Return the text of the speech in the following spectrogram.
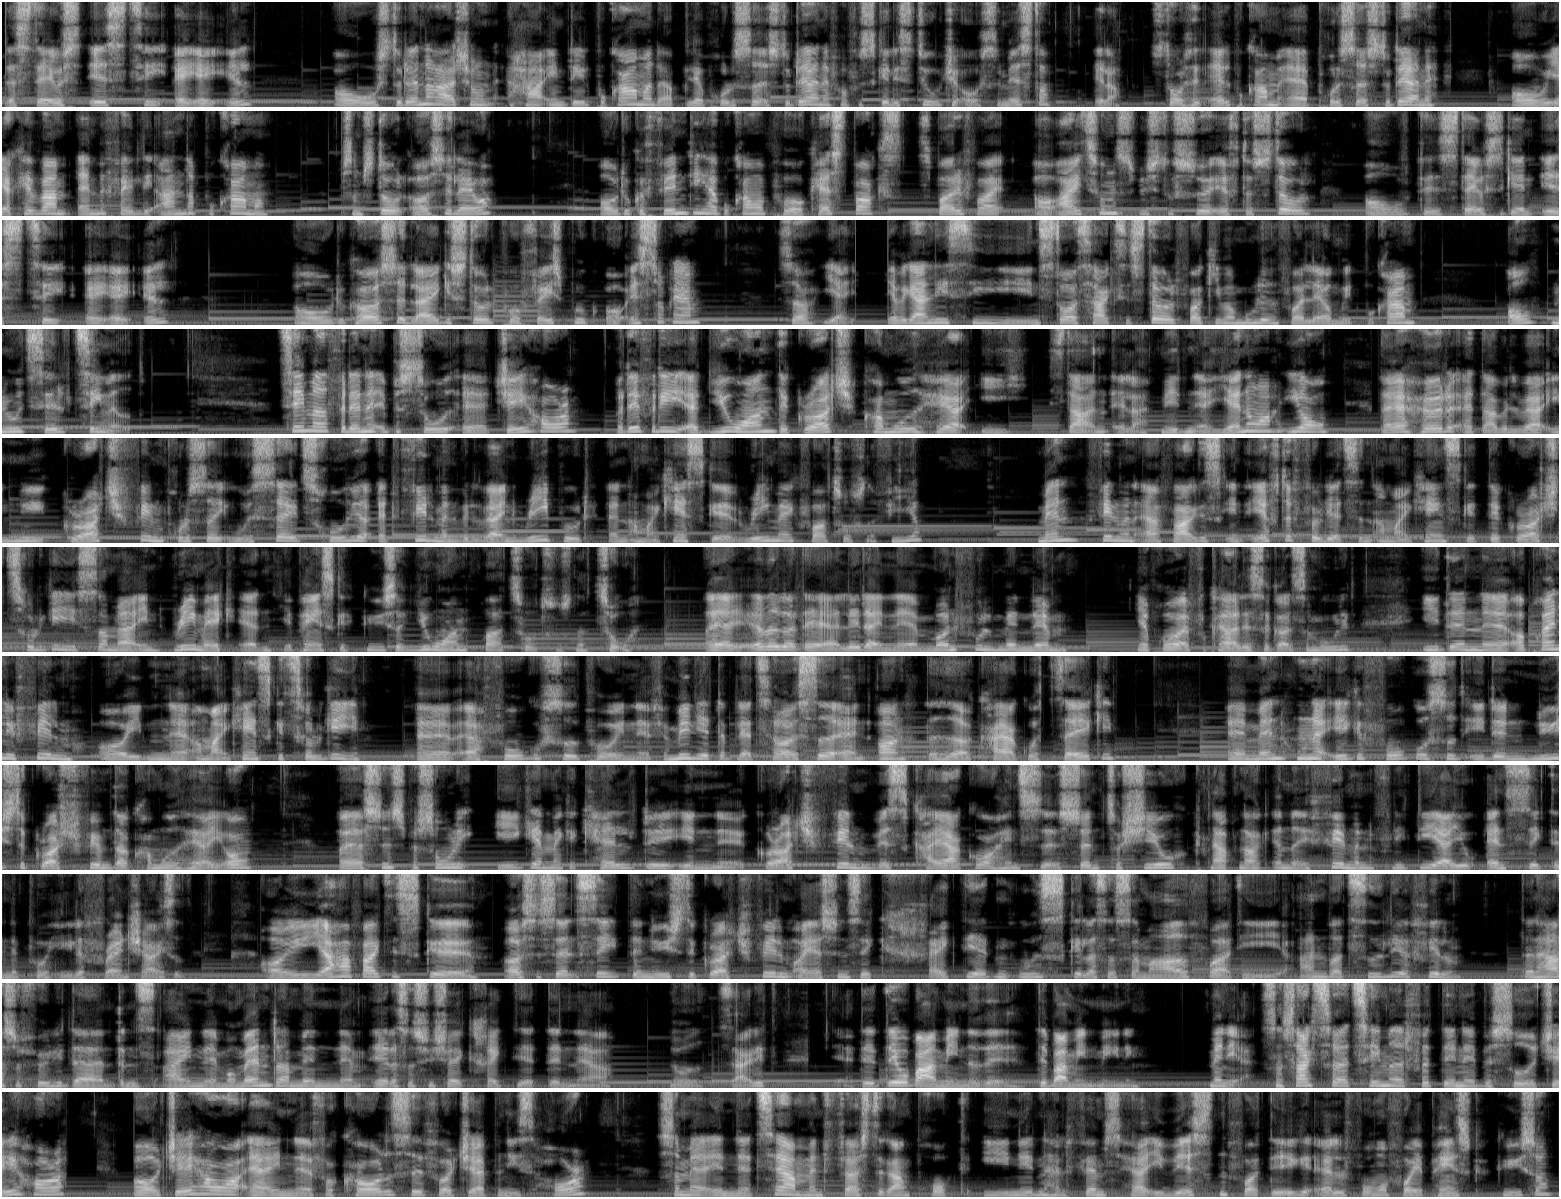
der staves S-T-A-A-L, og Studenterradioen har en del programmer, der bliver produceret af studerende fra forskellige studier og semester, eller stort set alle programmer er produceret af studerende, og jeg kan varmt anbefale de andre programmer, som Stål også laver. Og du kan finde de her programmer på Castbox, Spotify og iTunes, hvis du søger efter Stål, og det staves igen S-T-A-A-L. Og du kan også like Stål på Facebook og Instagram. Så ja, jeg vil gerne lige sige en stor tak til Stål for at give mig muligheden for at lave mit program. Og nu til temaet. Temaet for denne episode er J-horror, og det er fordi, at You Won The Grudge kom ud her i starten eller midten af januar i år. Da jeg hørte, at der ville være en ny Grudge-film produceret i USA, troede jeg, at filmen ville være en reboot af den amerikanske remake fra 2004. Men filmen er faktisk en efterfølger til den amerikanske The Grudge-trilogi, som er en remake af den japanske gyser Yuan fra 2002. Og jeg, jeg ved godt, det er lidt af en uh, mundfuld, men uh, jeg prøver at forklare det så godt som muligt. I den uh, oprindelige film og i den uh, amerikanske trilogi uh, er fokuset på en uh, familie, der bliver terroriseret af en ånd, der hedder Kayagosaki, Øh, Øh, men hun er ikke fokuset i den nyeste Grudge-film, der er kommet ud her i år. Og jeg synes personligt ikke, at man kan kalde det en øh, Grudge-film, hvis Kayako og hendes øh, søn Toshio knap nok er med i filmen, fordi de er jo ansigterne på hele franchiset. Og jeg har faktisk også selv set den nyeste Grudge-film, og jeg synes ikke rigtigt, at den udskiller sig så meget fra de andre tidligere film. Den har selvfølgelig der, dens egne momenter, men ellers så synes jeg ikke rigtigt, at den er noget særligt ja, det, det er jo bare min, det, øh, det er bare min mening. Men ja, som sagt så er temaet for denne episode J-horror, og J-horror er en uh, forkortelse for Japanese horror, som er en uh, term, man første gang brugt i 1990 her i Vesten for at dække alle former for japansk gyser.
